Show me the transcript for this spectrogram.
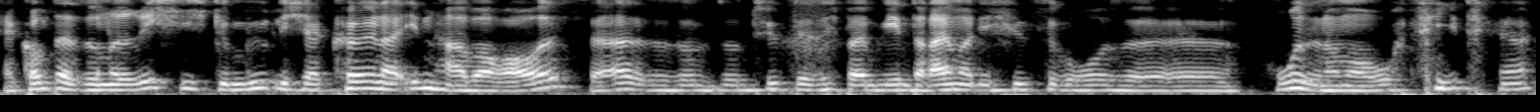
Da kommt da so ein richtig gemütlicher Kölner Inhaber raus, ja, also so, so ein Typ, der sich beim Gehen dreimal die viel zu große äh, Hose nochmal hochzieht, ja.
